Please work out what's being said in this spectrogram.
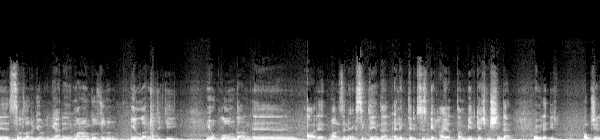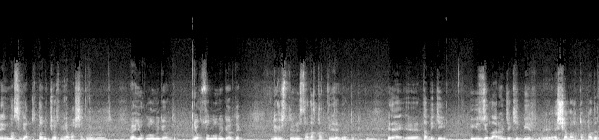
e, sırları gördüm. Yani marangozcunun yıllar önceki yokluğundan, e, alet, malzeme eksikliğinden, elektriksiz bir hayattan, bir geçmişinden öyle bir objelerin nasıl yaptıklarını çözmeye başladık. Ve yokluğunu gördük. Yoksulluğunu gördük. Dürüstlüğünü, sadakatini de gördük. Bir de e, tabii ki yüzyıllar önceki bir e, eşyaları topladık.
